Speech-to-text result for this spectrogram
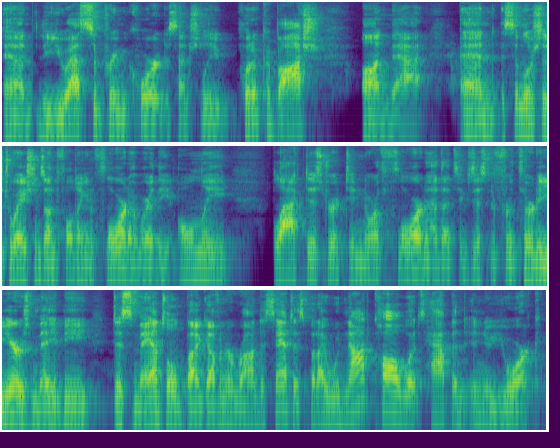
and the US Supreme Court essentially put a kibosh on that. And similar situations unfolding in Florida, where the only black district in North Florida that's existed for 30 years may be dismantled by Governor Ron DeSantis. But I would not call what's happened in New York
